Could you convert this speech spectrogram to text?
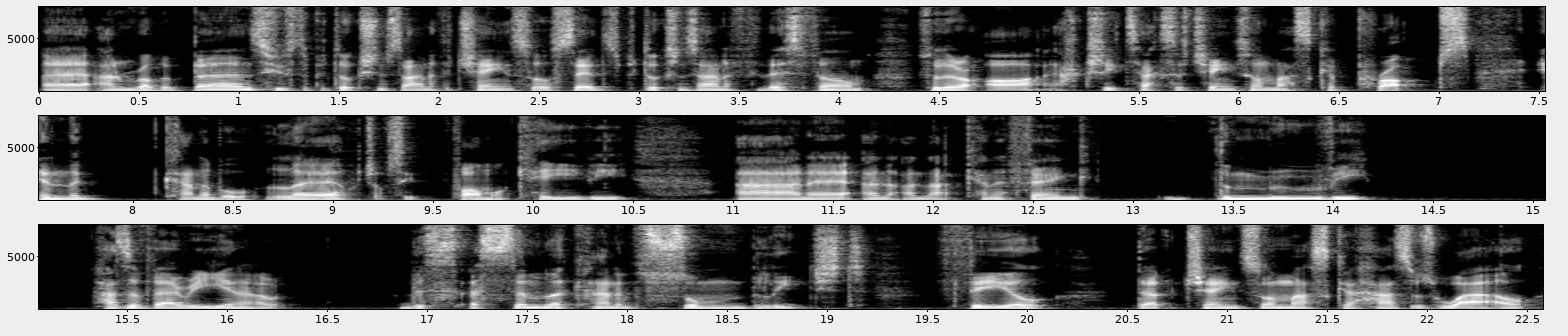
Uh, and Robert Burns, who's the production designer for Chainsaw, said it's production designer for this film. So there are actually Texas Chainsaw Massacre props in the cannibal lair, which obviously far more cavey and uh, and and that kind of thing. The movie has a very you know this a similar kind of sun bleached feel that Chainsaw Massacre has as well.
